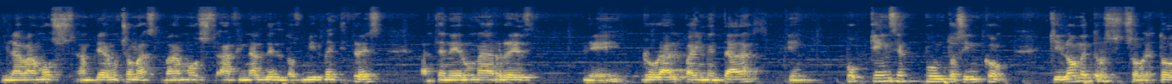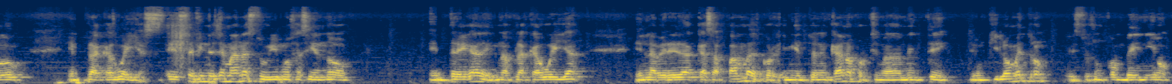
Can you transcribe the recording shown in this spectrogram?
y la vamos a ampliar mucho más. Vamos a final del 2023 a tener una red eh, rural pavimentada en 15.5 kilómetros, sobre todo en placas huellas. Este fin de semana estuvimos haciendo entrega de una placa huella en la vereda Casapamba del corregimiento del Encano, aproximadamente de un kilómetro. Esto es un convenio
